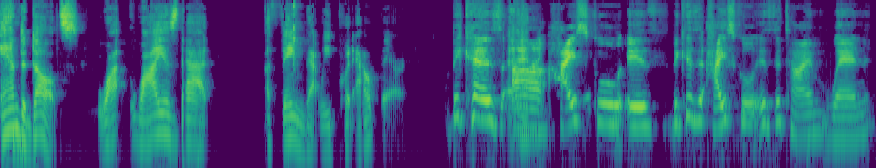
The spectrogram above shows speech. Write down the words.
and adults? Why, why is that a thing that we put out there? because And uh, high school is because high school is the time when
